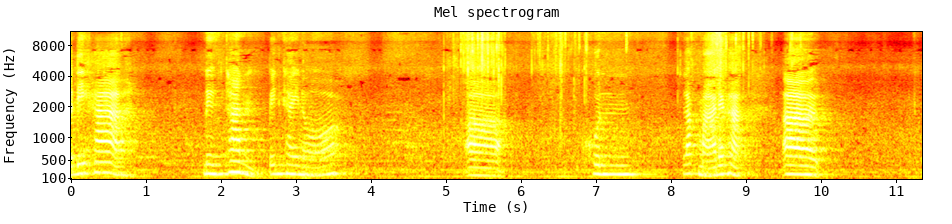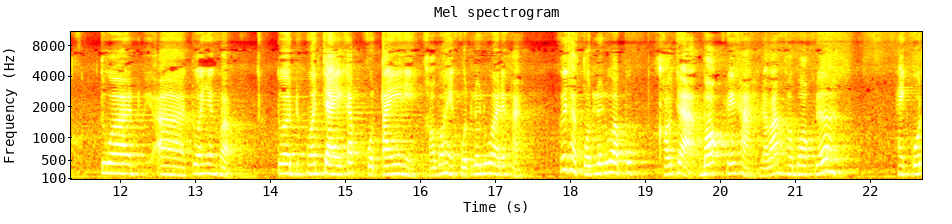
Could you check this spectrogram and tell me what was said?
วัสดีค่ะ หนึ่งท่านเป็นใครหนออคนรักหมาด้อค่ะ ตัวตัวยังแบบตัวหัวใจกับกดไตนี่ เขาบอกให้กดรัวๆเด้อค่ะ คือถ้ากดรัวๆปุ๊บเขาจะบล็อกเลยค่ะระวังเขาบล็อกเด้อให้กด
